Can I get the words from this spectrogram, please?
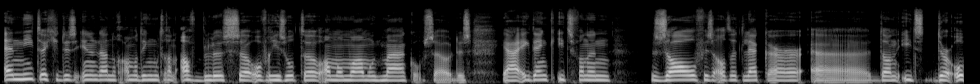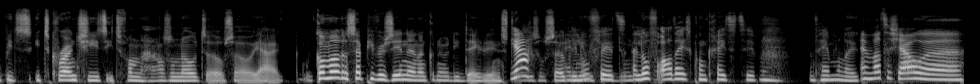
en niet dat je dus inderdaad nog allemaal dingen moet gaan afblussen. Of risotto allemaal moet maken of zo. Dus ja, ik denk iets van een zalf is altijd lekker. Eh, dan iets erop, iets, iets crunchy's. Iets van hazelnoten of zo. Ja, ik kan wel een receptje verzinnen. En dan kunnen we die delen in stories of zo. Ik I love it. I love al deze concrete tips. Mm. Dat helemaal leuk. En wat is jouw eh,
